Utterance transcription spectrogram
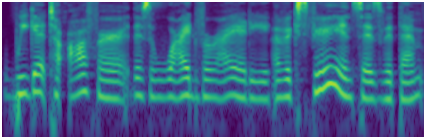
we get to offer this wide variety of experiences with them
